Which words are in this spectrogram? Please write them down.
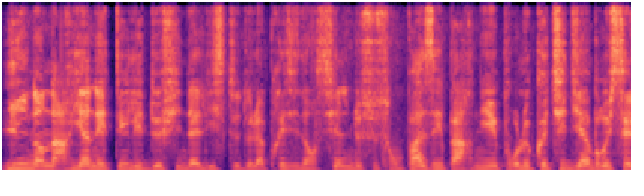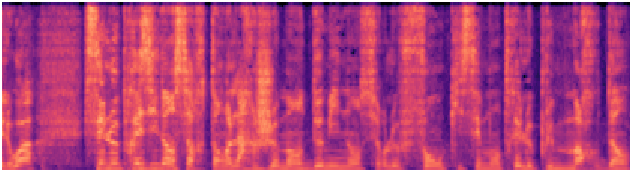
Il n'en a rien été, les deux finalistes de la présidentielle ne se sont pas épargnés. Pour le quotidien bruxellois, c'est le président sortant largement dominant sur le fond qui s'est montré le plus mordant,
